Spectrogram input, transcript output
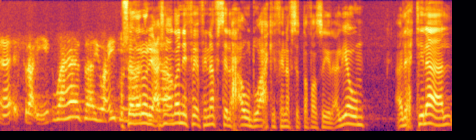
إسرائيل. وهذا يعيد أستاذ لوري عشان أظني في, في نفس الحوض وأحكي في نفس التفاصيل. اليوم الاحتلال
